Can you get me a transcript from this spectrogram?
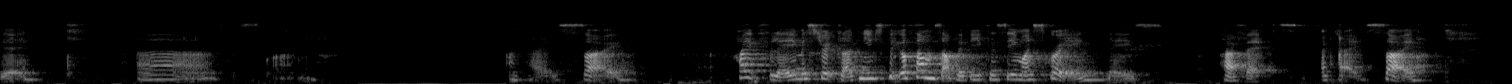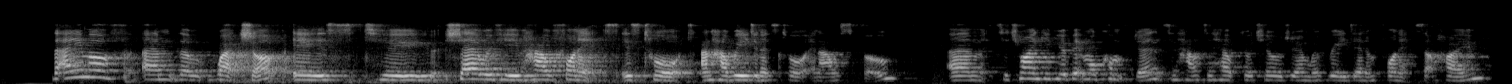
you. Uh, this one. Okay, so hopefully, Miss Strickler, can you just put your thumbs up if you can see my screen, please? Perfect. Okay, so the aim of um, the workshop is to share with you how phonics is taught and how reading is taught in our school. Um, to try and give you a bit more confidence in how to help your children with reading and phonics at home.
